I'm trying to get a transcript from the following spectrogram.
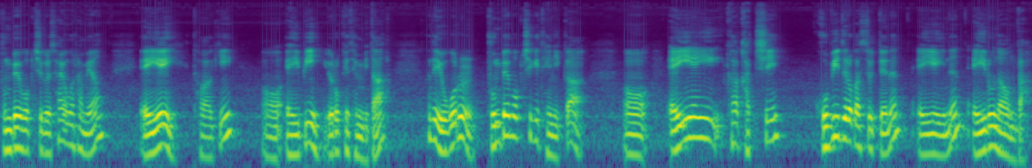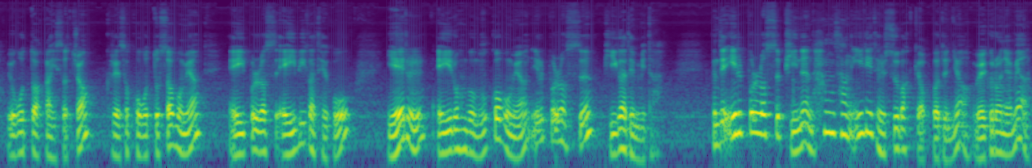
분배 법칙을 사용을 하면 AA 더하기 어, AB 이렇게 됩니다. 근데 요거를 분배 법칙이 되니까 어, AA가 같이 곱이 들어갔을 때는 AA는 A로 나온다. 요것도 아까 있었죠. 그래서 그것도 써보면 A 플러스 AB가 되고 얘를 A로 한번 묶어보면 1 플러스 B가 됩니다. 근데 1 플러스 B는 항상 1이 될 수밖에 없거든요. 왜 그러냐면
